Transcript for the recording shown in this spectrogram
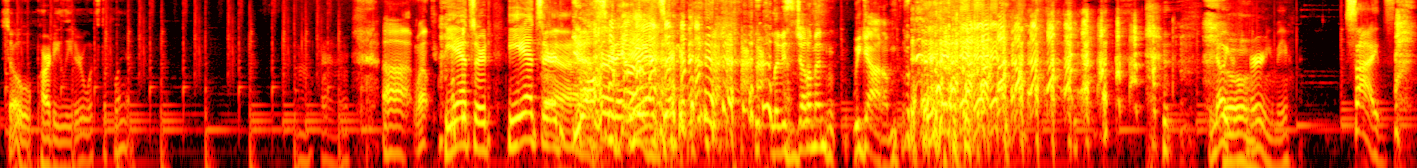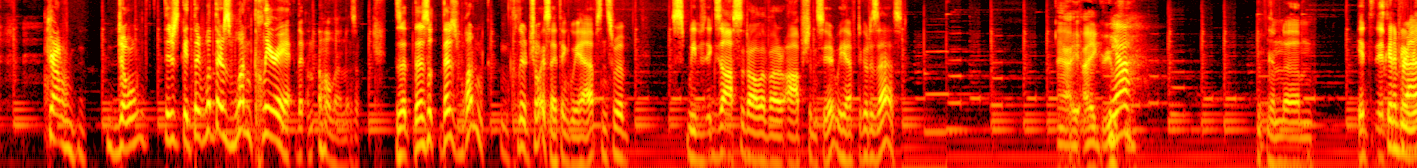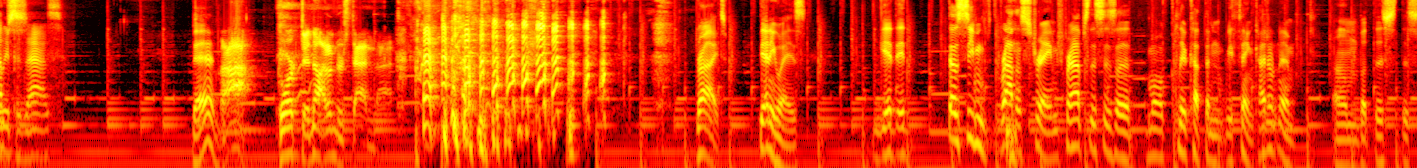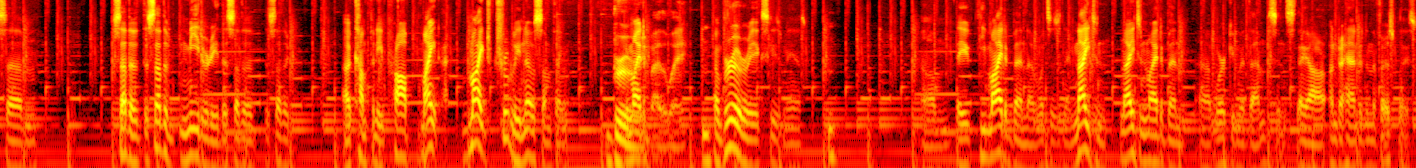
So, party leader, what's the plan? Uh, well, He answered. He answered. You all heard it. He answered. Ladies and gentlemen, we got him. no, you're Oh. hurting me. Sides. God, Don't. There's there, well, there's one clear. Hold on. There's, a, there's a- there's one clear choice I think we have since we're we've exhausted all of our options here. We have to go to Zast. I, I agree. Yeah. And um, it, It's gonna be really pizzazz. Yeah. Ah! Gork did not understand that. Right. Anyways, it, it does seem rather strange. Perhaps this is a more clear cut than we think. I don't know. Um, but this this um this other this other meadery, this other this other uh, company prop might might truly know something. Brewery, might- by the way. A brewery, excuse me. Yes. Um, they he might have been uh, what's his name? Knighton. Knighton might have been uh, working with them since they are underhanded in the first place.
